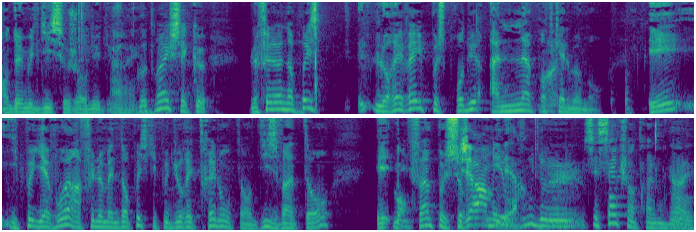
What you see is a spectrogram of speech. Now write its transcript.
en 2010 aujourd'hui du ah, c'est que le phénomène d'emprise, le réveil peut se produire à n'importe quel moment. Et il peut y avoir un phénomène d'emprise qui peut durer très longtemps, 10, 20 ans, et une femme peut se Gérard Miller. de... C'est ça que je suis en train de dire.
